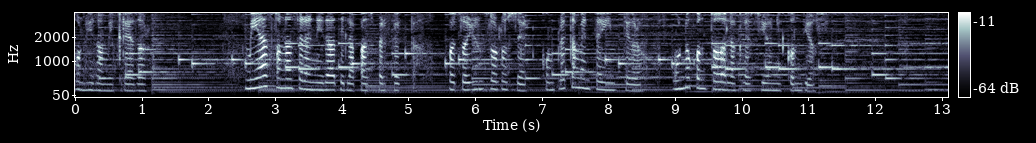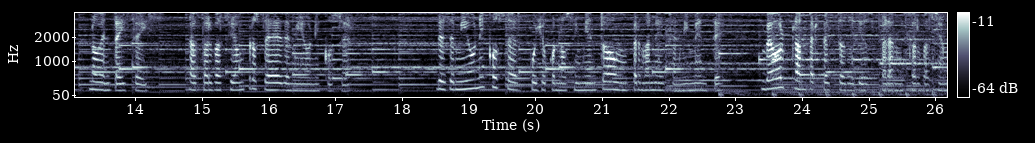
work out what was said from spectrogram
unido a mi Creador. Mías son la serenidad y la paz perfecta, pues soy un solo ser completamente íntegro, uno con toda la creación y con Dios. 96. La salvación procede de mi único ser. Desde mi único ser, cuyo conocimiento aún permanece en mi mente, veo el plan perfecto de Dios para mi salvación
